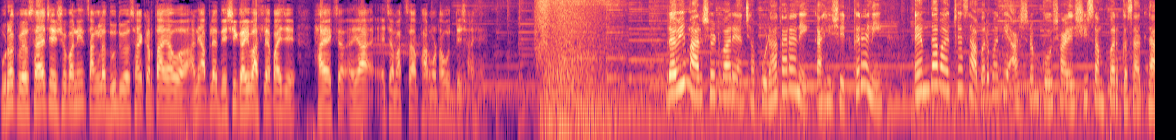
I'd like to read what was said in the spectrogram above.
पूरक व्यवसायाच्या हिशोबाने चांगला दूध व्यवसाय करता यावं आणि आपल्या देशी गायी वाचल्या पाहिजे हा याच्या या याच्या मागचा फार मोठा उद्देश आहे. रवी मार्शेटवार यांच्या पुढाकाराने काही शेतकऱ्यांनी अहमदाबादच्या साबरमती आश्रम गोशाळेशी संपर्क साधला.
